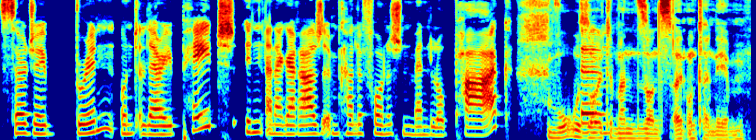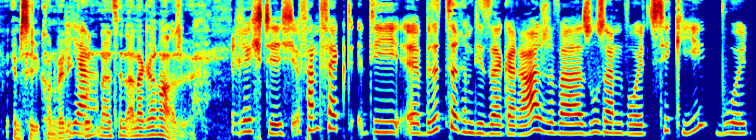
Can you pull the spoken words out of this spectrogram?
Sergey Brin und Larry Page in einer Garage im kalifornischen Menlo Park. Wo sollte ähm, man sonst ein Unternehmen im Silicon Valley ja, gründen als in einer Garage? Richtig. Fun Fact, die äh, Besitzerin dieser Garage war Susan Wojcicki, Woj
